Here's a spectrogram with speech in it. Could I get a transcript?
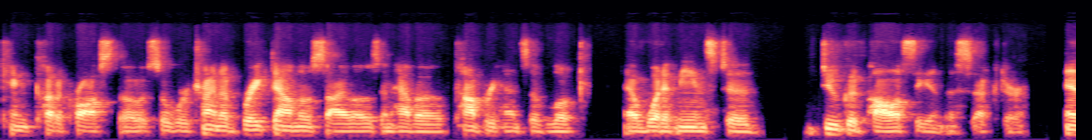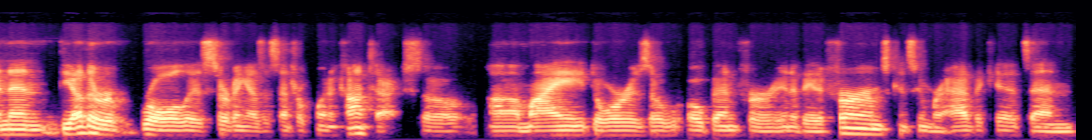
can cut across those. So we're trying to break down those silos and have a comprehensive look at what it means to do good policy in this sector. And then the other role is serving as a central point of contact. So uh, my door is o- open for innovative firms, consumer advocates, and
